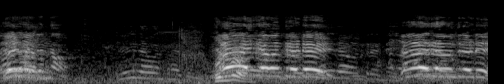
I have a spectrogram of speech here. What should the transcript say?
జై రాజన్న! జై రేవంత్ రెడ్డి! జై రేవంత్ రెడ్డి!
